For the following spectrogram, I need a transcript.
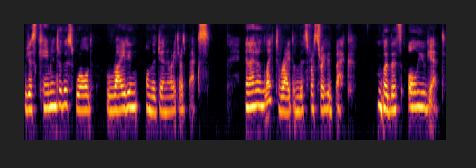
we just came into this world riding on the generators' backs. And I don't like to ride on this frustrated back, but that's all you get.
